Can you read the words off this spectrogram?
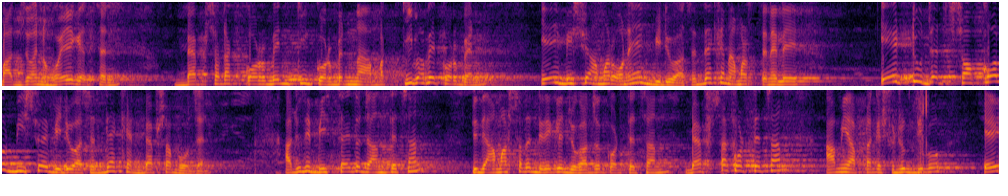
বা জয়েন হয়ে গেছেন, ব্যবসাটা করবেন কি করবেন না বা কীভাবে করবেন, এই বিষয়ে আমার অনেক ভিডিও আছে। দেখেন আমার চ্যানেলে এ টু জেড সকল বিষয়ে ভিডিও আছে। দেখেন, ব্যবসা বোঝেন। আর যদি বিস্তারিত জানতে চান, যদি আমার সাথে ডিরেক্টলি যোগাযোগ করতে চান, ব্যবসা করতে চান, আমি আপনাকে সুযোগ দিব। এই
